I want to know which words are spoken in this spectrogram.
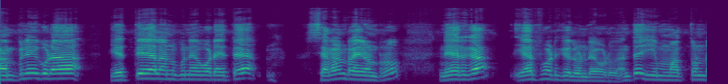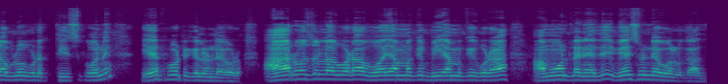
కంపెనీ కూడా ఎత్తేయాలనుకునేవాడైతే సెలండర్ అయి ఉండరు నేరుగా ఎయిర్పోర్ట్కి వెళ్ళి ఉండేవాడు. అంటే ఈ మొత్తం డబ్బులు కూడా తీసుకొని ఎయిర్పోర్ట్కి వెళ్ళి ఉండేవాడు. ఆ రోజుల్లో కూడా ఓఎంకి బిఎంకి కూడా అమౌంట్లు అనేది వేసి ఉండేవాళ్ళు కాదు.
